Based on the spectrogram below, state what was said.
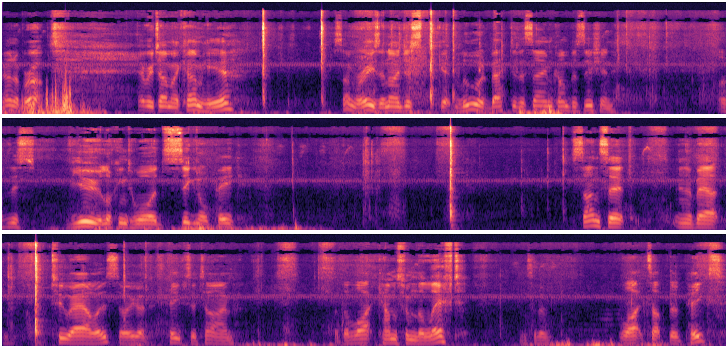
And abrupt. Every time I come here, some reason I just get lured back to the same composition of this view looking towards Signal Peak. Sunset in about two hours, so we've got heaps of time. But the light comes from the left and sort of lights up the peaks.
